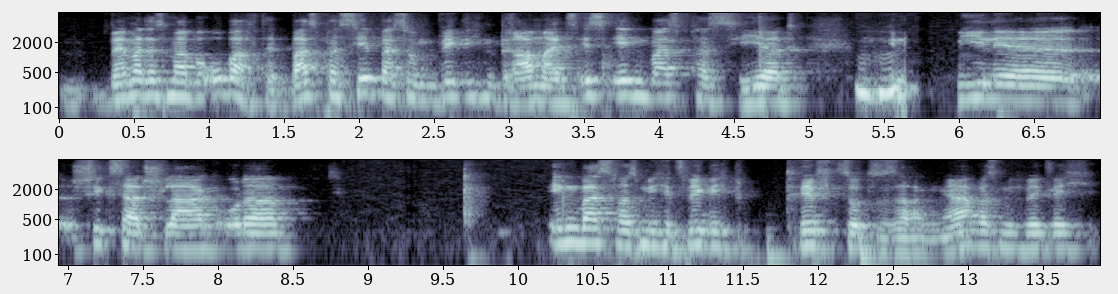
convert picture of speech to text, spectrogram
wenn man das mal beobachtet, was passiert bei so einem wirklichen Drama? Jetzt ist irgendwas passiert, Mhm. in der Familie, Schicksalsschlag oder irgendwas, was mich jetzt wirklich trifft, sozusagen, ja, was mich wirklich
